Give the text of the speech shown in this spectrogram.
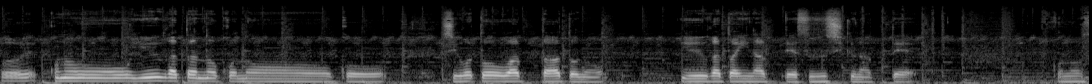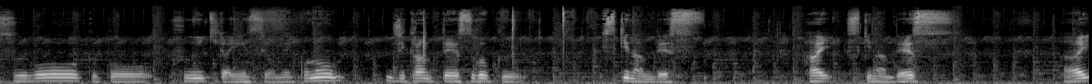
これこの夕方のこのこう仕事終わった後の夕方になって涼しくなってこのすごくこう雰囲気がいいんですよね。この時間ってすごく好きなんです。はい好きなんです。はい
